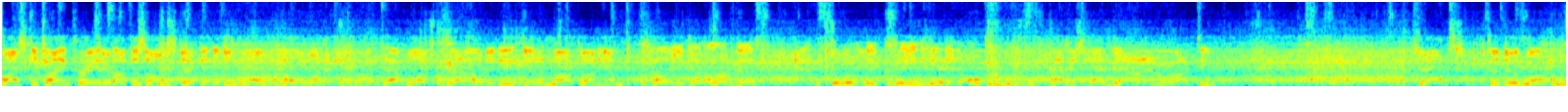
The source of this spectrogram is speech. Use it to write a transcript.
wants to try and create it off his own stick into the zone. Oh, what a shot that was. How did he get a knock on him? Oh, you gotta love this. Absolutely clean hit and open. Had his head down and rocked him. Chance to Dumont.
